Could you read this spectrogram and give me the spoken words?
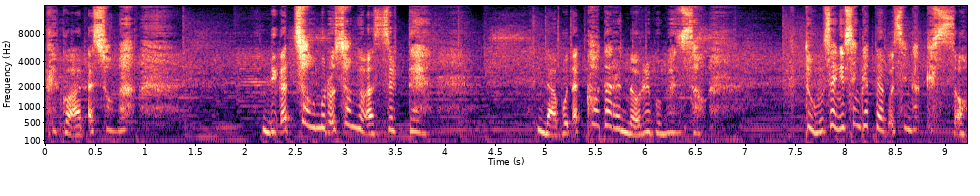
그거 알아, 소마? 네가 처음으로 성에 왔을 때 나보다 커다란 너를 보면서 동생이 생겼다고 생각했어.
